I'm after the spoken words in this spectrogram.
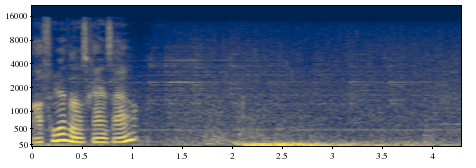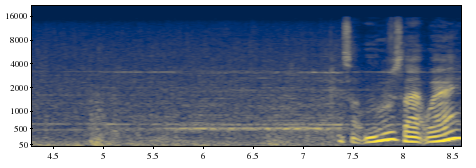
All three of those guys out. Okay, so it moves that way.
